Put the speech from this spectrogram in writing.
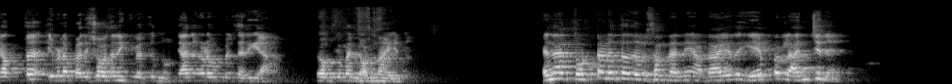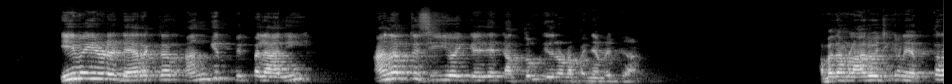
കത്ത് ഇവിടെ പരിശോധനയ്ക്ക് വെക്കുന്നു. ഞാൻ നിങ്ങളുടെ മുമ്പിൽ തരികയാണ്. ഡോക്യുമെന്റ് ഒന്നായിട്ട്. എന്നാൽ തൊട്ടടുത്ത ദിവസം തന്നെ അതായത് ഏപ്രിൽ അഞ്ചിന് ഇ വൈയുടെ ഡയറക്ടർ അങ്കിത് പിപ്പലാനി അനർട്ട് സിഇഒയ്ക്ക് എഴുതിയ കത്തും ഇതിനോടൊപ്പം ഞാൻ വെക്കുകയാണ്. അപ്പൊ നമ്മൾ ആലോചിക്കണം എത്ര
